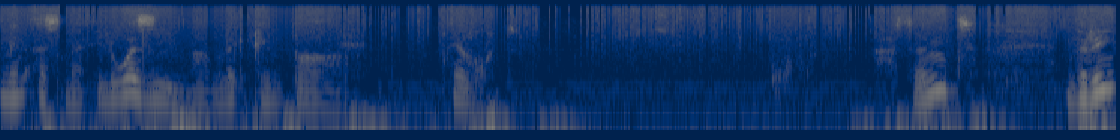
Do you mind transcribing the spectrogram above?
من أسماء الوزن namelijk قنطار. heel goed أحسنت. 3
